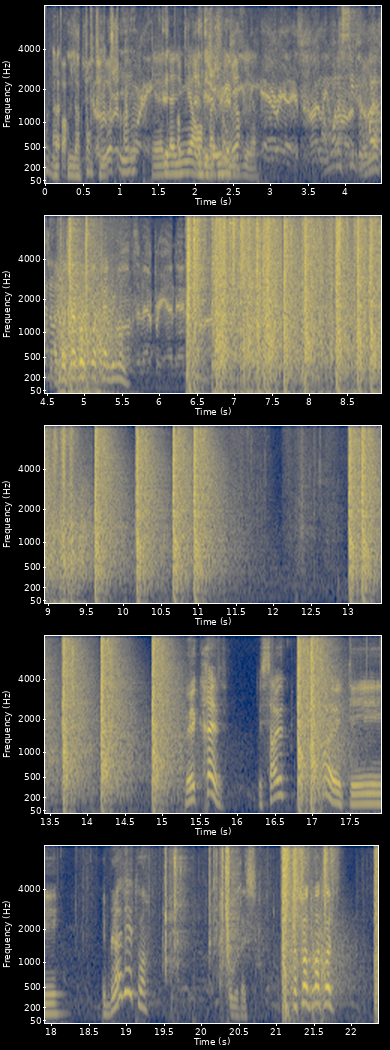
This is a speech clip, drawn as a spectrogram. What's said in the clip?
Oh, la, porte. la porte est- gauche, Il y a de la lumière il en face À gauche, à gauche, vois qu'il y a du monde. Mais crève T'es sérieux? Ouais, t'es... T'es blindé, toi. Progresse. Attention à droite, Wolf Ah,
